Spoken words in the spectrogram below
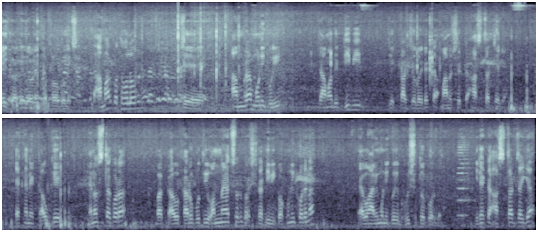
এই ধরনের কথাও বলেছে। আমার কথা হলো যে আমরা মনে করি যে আমাদের ডিবির যে কার্যালয়, এটা একটা মানুষের একটা আস্থার জায়গা। এখানে কাউকে হেনস্থা করা বা কাউ কারও প্রতি অন্যায় আচরণ করা, সেটা ডিবি কখনোই করে না এবং আমি মনে করি ভবিষ্যতেও করবে না। এটা একটা আস্থার জায়গা।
